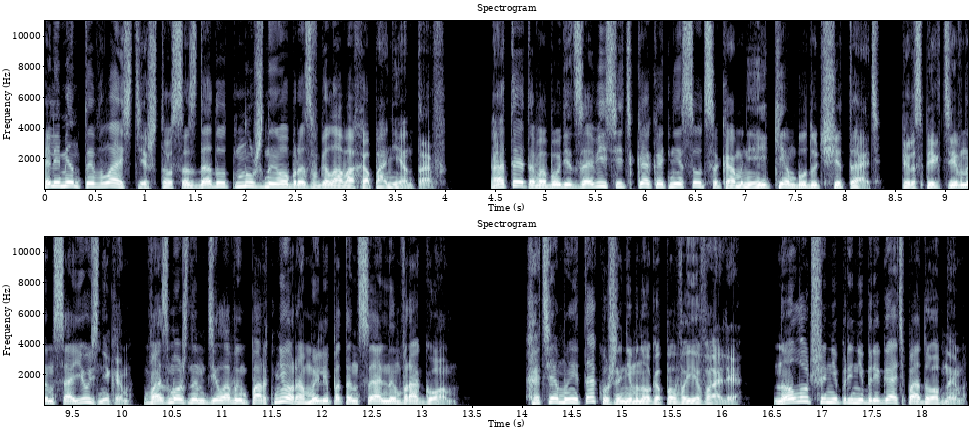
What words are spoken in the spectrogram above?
элементы власти, что создадут нужный образ в головах оппонентов. От этого будет зависеть, как отнесутся ко мне и кем будут считать. Перспективным союзником, возможным деловым партнером или потенциальным врагом. Хотя мы и так уже немного повоевали. Но лучше не пренебрегать подобным,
